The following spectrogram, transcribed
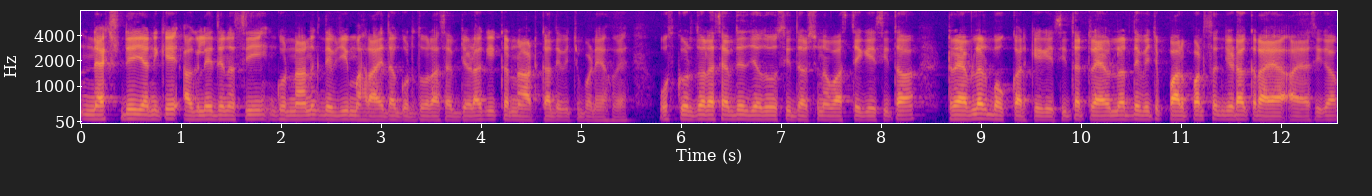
ਨੈਕਸਟ ਡੇ ਯਾਨੀ ਕਿ ਅਗਲੇ ਦਿਨ ਅਸੀਂ ਗੁਰੂ ਨਾਨਕ ਦੇਵ ਜੀ ਮਹਾਰਾਜ ਦਾ ਗੁਰਦੁਆਰਾ ਸਾਹਿਬ ਜਿਹੜਾ ਕਿ ਕਰਨਾਟਕਾ ਦੇ ਵਿੱਚ ਬਣਿਆ ਹੋਇਆ ਉਸ ਗੁਰਦੁਆਰਾ ਸਾਹਿਬ ਦੇ ਜਦੋਂ ਅਸੀਂ ਦਰਸ਼ਨਾਂ ਵਾਸਤੇ ਗਏ ਸੀ ਤਾਂ ਟਰੈਵਲਰ ਬੁੱਕ ਕਰਕੇ ਗਏ ਸੀ ਤਾਂ ਟਰੈਵਲਰ ਦੇ ਵਿੱਚ ਪਰ ਪਰਸਨ ਜਿਹੜਾ ਕਿਰਾਇਆ ਆਇਆ ਸੀਗਾ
